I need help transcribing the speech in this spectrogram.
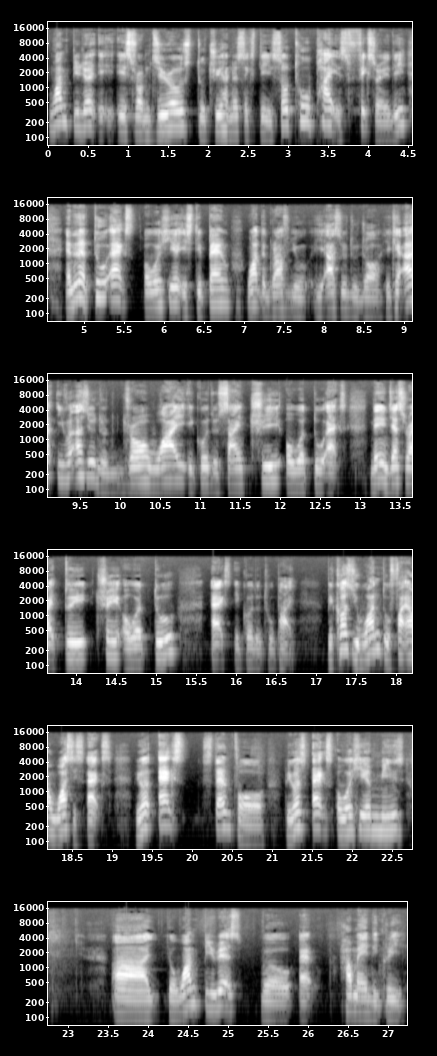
one period is from zeros to 360 so 2 pi is fixed already. And then the 2x over here is depend what the graph you he asks you to draw. He can ask, even ask you to draw y equal to sine 3 over 2x then you just write 3 3 over 2 x equal to 2 pi. Because you want to find out what is x. Because x stand for because x over here means uh your one periods will at how many degree.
